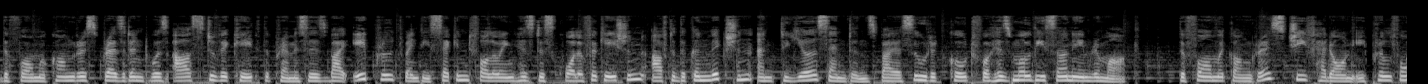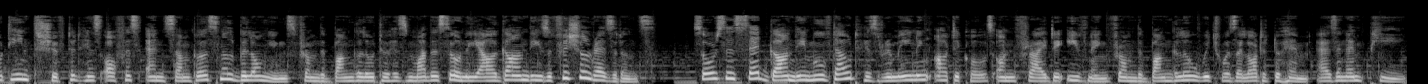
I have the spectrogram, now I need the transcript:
The former Congress president was asked to vacate the premises by April 22 following his disqualification after the conviction and two-year sentence by a Surat court for his Modi surname remark. The former Congress chief had on April 14 shifted his office and some personal belongings from the bungalow to his mother Sonia Gandhi's official residence. Sources said Gandhi moved out his remaining articles on Friday evening from the bungalow which was allotted to him as an MP.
